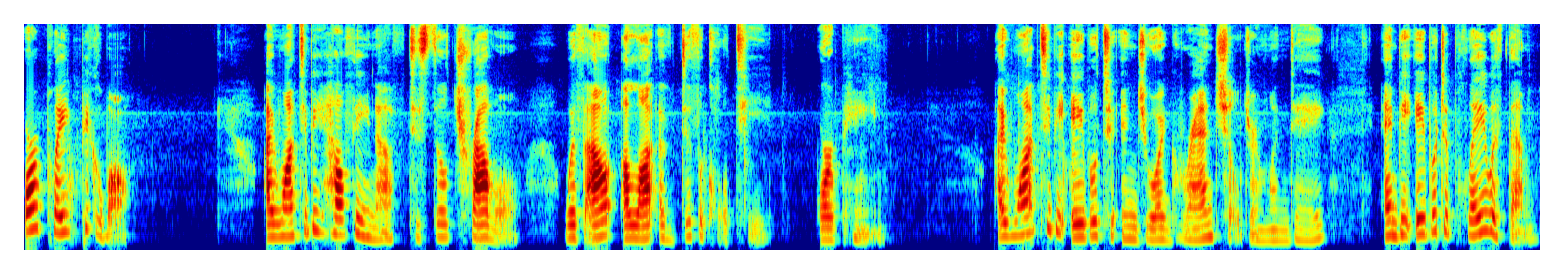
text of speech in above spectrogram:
or play pickleball. I want to be healthy enough to still travel without a lot of difficulty or pain. I want to be able to enjoy grandchildren one day and be able to play with them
